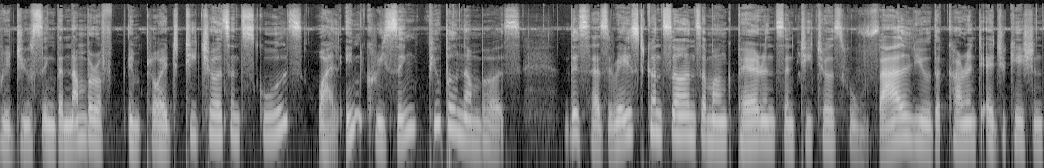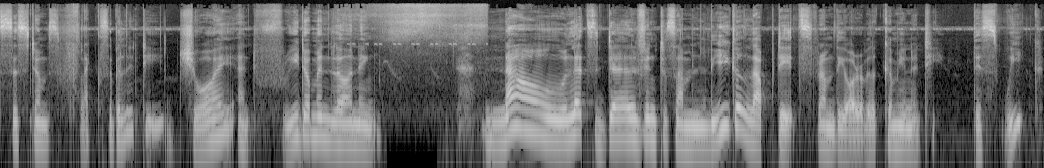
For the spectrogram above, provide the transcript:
reducing the number of employed teachers and schools while increasing pupil numbers. This has raised concerns among parents and teachers who value the current education system's flexibility, joy, and freedom in learning. Now, let's delve into some legal updates from the Auroville community. This week,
